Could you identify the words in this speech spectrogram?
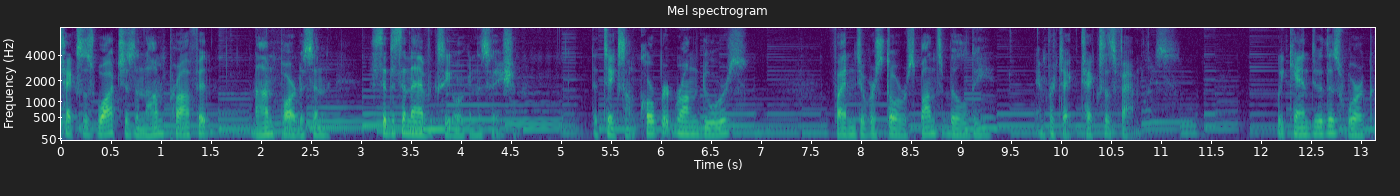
Texas Watch is a nonprofit, nonpartisan citizen advocacy organization that takes on corporate wrongdoers, fighting to restore responsibility and protect Texas families. We can't do this work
